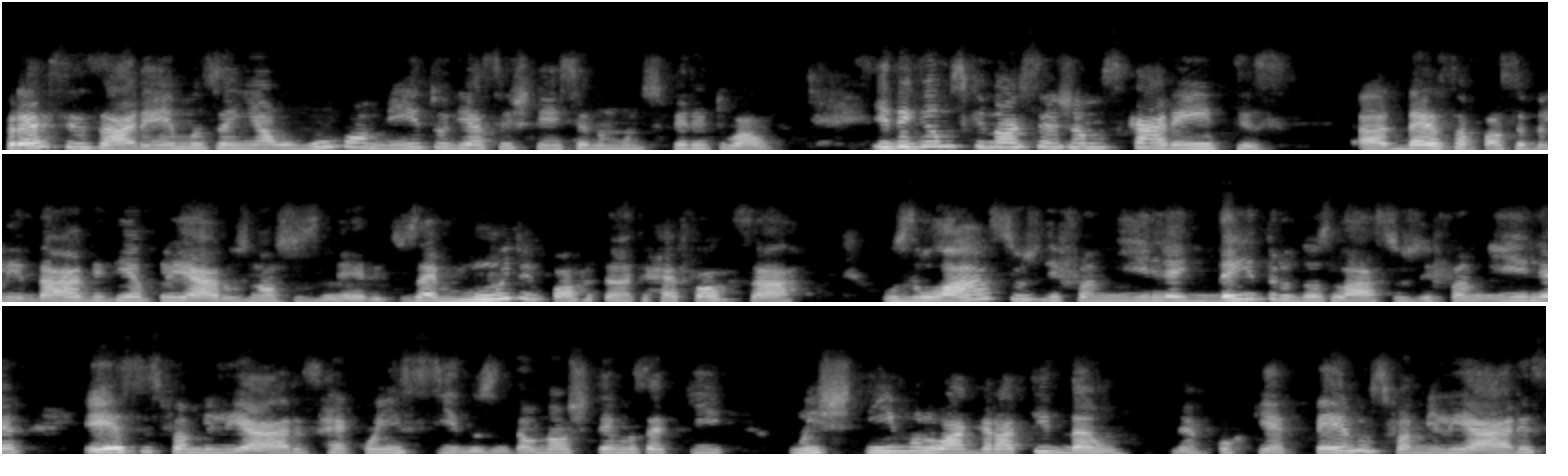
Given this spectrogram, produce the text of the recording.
precisaremos em algum momento de assistência no mundo espiritual. E digamos que nós sejamos carentes uh, dessa possibilidade de ampliar os nossos méritos. É muito importante reforçar os laços de família e dentro dos laços de família, esses familiares reconhecidos. Então, nós temos aqui um estímulo à gratidão, né, porque é pelos familiares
